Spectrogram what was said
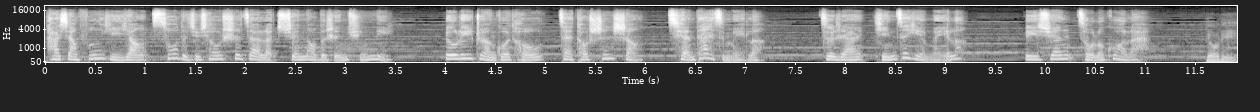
他像风一样，嗖的就消失在了喧闹的人群里。琉璃转过头，再掏身上，钱袋子没了，自然银子也没了。李轩走了过来。琉璃，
